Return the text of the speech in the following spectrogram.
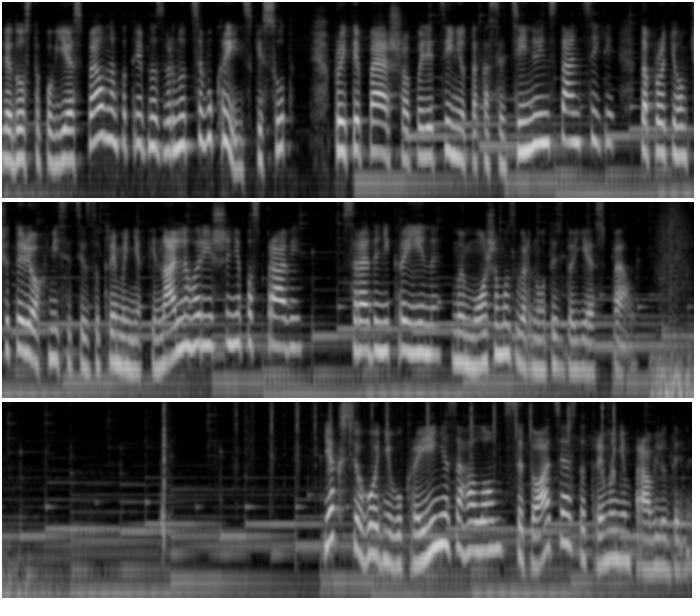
для доступу в ЄСПЛ нам потрібно звернутися в український суд, пройти першу апеляційну та касаційну інстанції та протягом 4 місяців з отримання фінального рішення по справі всередині країни ми можемо звернутися до ЄСПЛ. Як сьогодні в Україні загалом ситуація з дотриманням прав людини?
